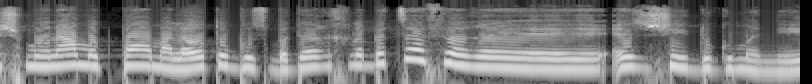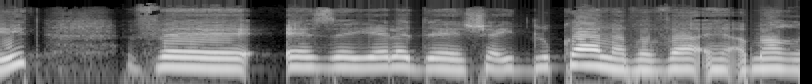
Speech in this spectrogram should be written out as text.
800 אה, פעם על האוטובוס בדרך לבית ספר אה, איזושהי דוגמנית, ואיזה ילד אה, שהיית דלוקה עליו אמר,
